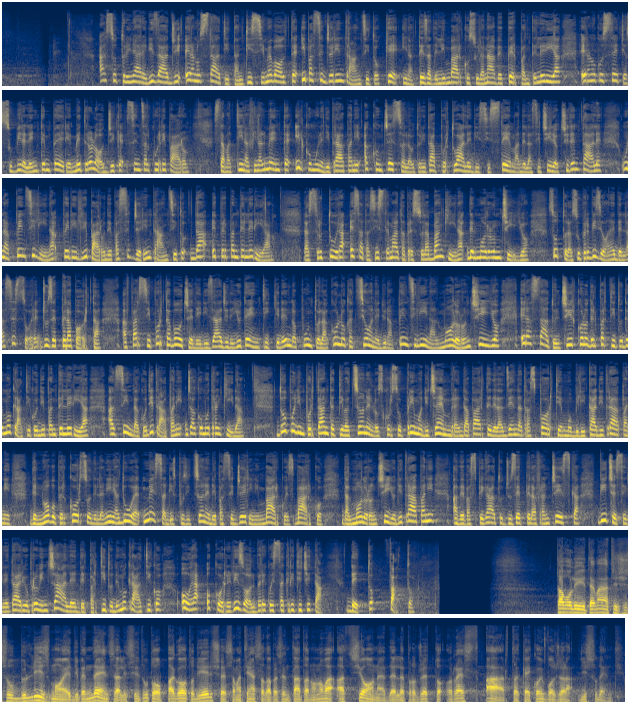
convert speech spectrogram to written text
A sottolineare i disagi erano stati tantissime volte i passeggeri in transito che, in attesa dell'imbarco sulla nave per Pantelleria, erano costretti a subire le intemperie meteorologiche senza alcun riparo. Stamattina finalmente il comune di Trapani ha concesso all'autorità portuale di sistema della Sicilia occidentale una pensilina per il riparo dei passeggeri in transito da e per Pantelleria. La struttura è stata sistemata presso la banchina del Molo Ronciglio, sotto la supervisione dell'assessore Giuseppe Laporta. A farsi portavoce dei disagi disagi degli utenti chiedendo appunto la collocazione di una pensilina al molo Ronciglio era stato il circolo del Partito Democratico di Pantelleria al sindaco di Trapani Giacomo Tranchida. Dopo l'importante attivazione lo scorso primo dicembre da parte dell'azienda Trasporti e Mobilità di Trapani del nuovo percorso della linea 2 messa a disposizione dei passeggeri in imbarco e sbarco dal molo Ronciglio di Trapani, aveva spiegato Giuseppe La Francesca, vice segretario provinciale del Partito Democratico, ora occorre risolvere questa criticità. Detto, fatto. Tavoli tematici su bullismo e dipendenza all'Istituto Pagotto di Erice. Stamattina è stata presentata una nuova azione del progetto Rest Art che coinvolgerà gli studenti.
